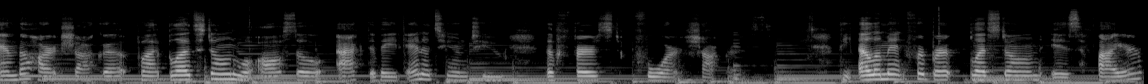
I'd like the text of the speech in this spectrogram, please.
and the heart chakra, but bloodstone will also activate and attune to the first four chakras. The element for bloodstone is fire.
